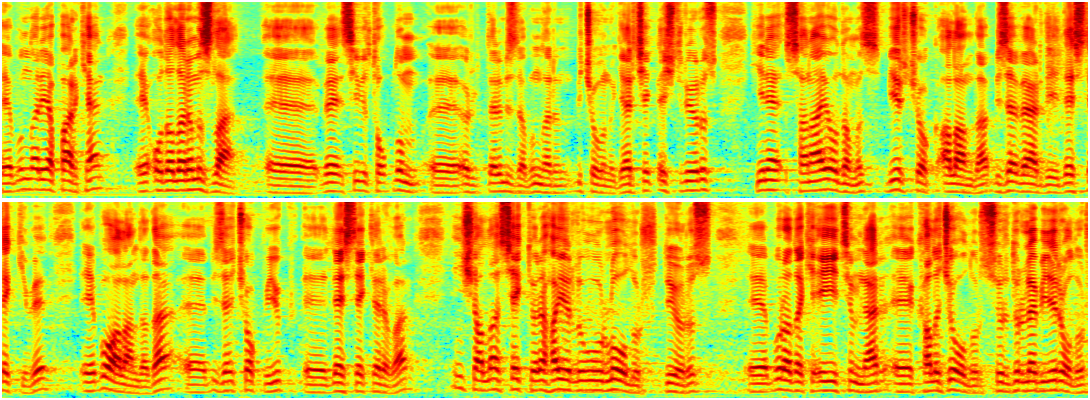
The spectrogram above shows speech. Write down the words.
e, bunları yaparken e, odalarımızla e, ve sivil toplum e, örgütlerimizle bunların birçoğunu gerçekleştiriyoruz. Yine sanayi odamız birçok alanda bize verdiği destek gibi e, bu alanda da e, bize çok büyük e, destekleri var. İnşallah sektöre hayırlı uğurlu olur diyoruz. E, buradaki eğitimler e, kalıcı olur, sürdürülebilir olur.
